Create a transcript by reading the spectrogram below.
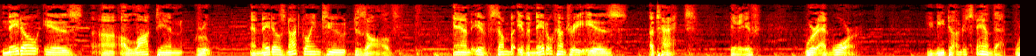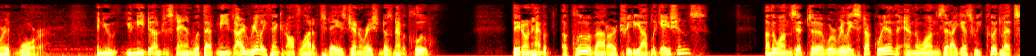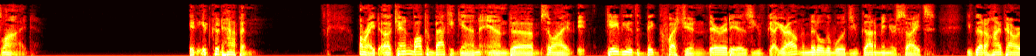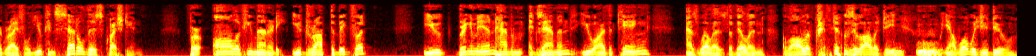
NATO is uh, a locked in group, and NATO's not going to dissolve. And if some, if a NATO country is attacked, Dave, we're at war. You need to understand that. We're at war. And you, you need to understand what that means. I really think an awful lot of today's generation doesn't have a clue. They don't have a, a clue about our treaty obligations, uh, the ones that uh, we're really stuck with, and the ones that I guess we could let slide. It, it could happen. All right, uh, Ken, welcome back again. And uh, so I, gave you the big question. There it is. You've got you're out in the middle of the woods. You've got them in your sights. You've got a high-powered rifle. You can settle this question for all of humanity. You drop the Bigfoot. You bring him in, have him examined. You are the king, as well as the villain of all of cryptozoology. Mm-hmm. Yeah, what would you do?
